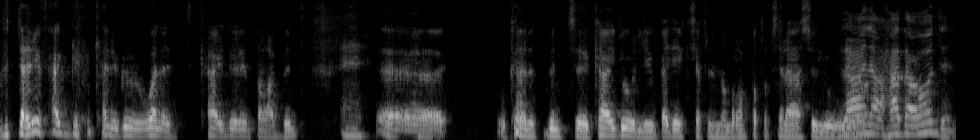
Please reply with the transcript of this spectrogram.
في التعريف حقه كانوا يقولون ولد كايدو لين طلع بنت إيه. آه وكانت بنت كايدو اللي بعدين اكتشفنا انها مربطه بسلاسل و... لا لا هذا أودن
